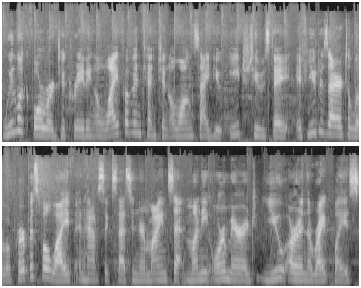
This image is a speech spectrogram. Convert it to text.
We look forward to creating a life of intention alongside you each Tuesday. If you desire to live a purposeful life and have success in your mindset, money, or marriage, you are in the right place.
